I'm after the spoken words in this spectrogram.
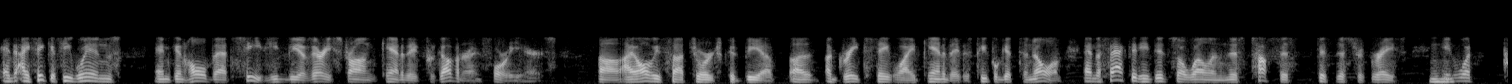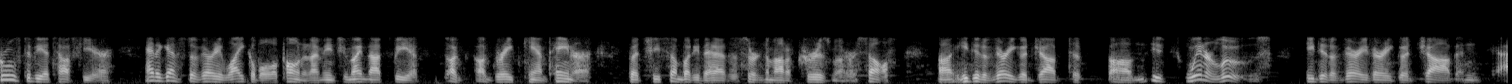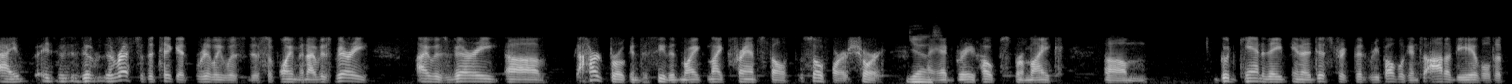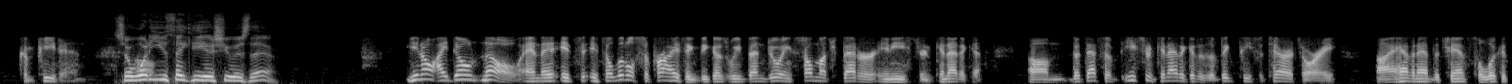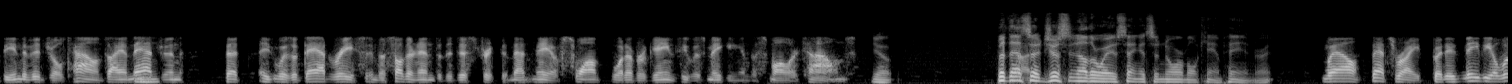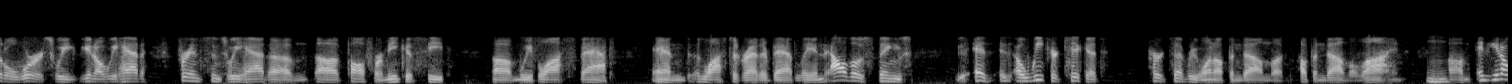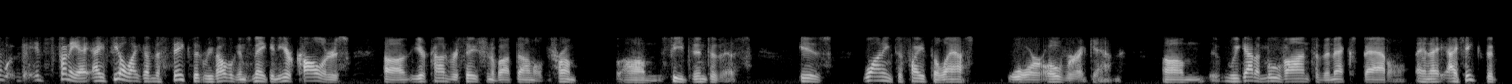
and I think if he wins and can hold that seat, he'd be a very strong candidate for governor in four years. Uh, I always thought George could be a, a, a great statewide candidate as people get to know him. And the fact that he did so well in this tough fifth, fifth district race, Mm-hmm. in what proved to be a tough year, and against a very likable opponent. I mean, she might not be a, a, a great campaigner, but she's somebody that has a certain amount of charisma herself. Uh, he did a very good job to um, win or lose. He did a very, very good job, and I it, the, the rest of the ticket really was a disappointment. I was very, I was very uh, heartbroken to see that Mike Mike France fell so far short. Yes. I had great hopes for Mike. Um, good candidate in a district that Republicans ought to be able to compete in. So, what do you think the issue is there? You know, I don't know, and it's it's a little surprising because we've been doing so much better in Eastern Connecticut. Um, but that's a Eastern Connecticut is a big piece of territory. I haven't had the chance to look at the individual towns. I imagine that it was a bad race in the southern end of the district, and that may have swamped whatever gains he was making in the smaller towns. Yep. But that's Uh, a, just another way of saying it's a normal campaign, right? Well, that's right, but it may be a little worse. We, you know, we had, for instance, we had um, uh, Paul Formica's seat. Um, we've lost that and lost it rather badly, and all those things. As, a weaker ticket hurts everyone up and down the up and down the line. Um, and you know, it's funny. I, I feel like a mistake that Republicans make, and your callers, uh, your conversation about Donald Trump um, feeds into this, is wanting to fight the last war over again. Um, we got to move on to the next battle, and I, I think that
